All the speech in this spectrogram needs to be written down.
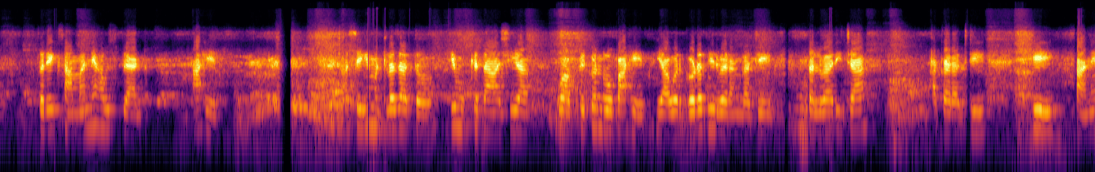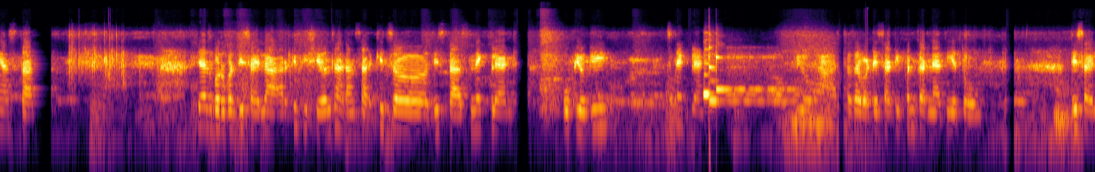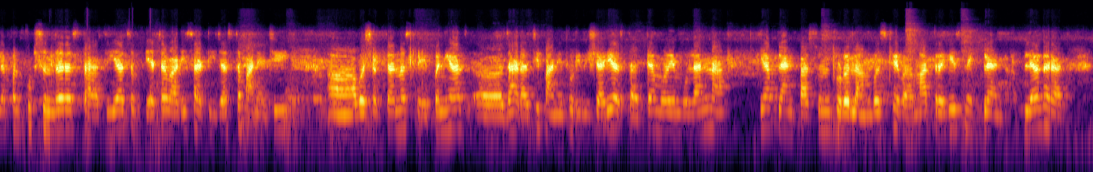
तर एक सामान्य हाऊस प्लॅन्ट आहेत. असेही म्हटलं जातं. हे मुख्यतः आशिया व आफ्रिकन रोप आहेत. यावर गडद हिरव्या रंगाचे तलवारीच्या आकाराची ही पाने असतात. याचबरोबर दिसायला आर्टिफिशियल झाडांसारखीच दिसतात. स्नेक प्लॅन्ट उपयोगी स्नेक प्लॅन्ट उपयोग हा सजावटीसाठी पण करण्यात येतो. दिसायला पण खूप सुंदर असतात. याच याच्या वाढीसाठी जास्त पाण्याची आवश्यकता नसते. पण या झाडाची पाने थोडी विषारी असतात. त्यामुळे मुलांना या प्लॅन्टपासून थोडं लांबच ठेवा. मात्र हे स्नेक प्लॅन्ट आपल्या घरात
